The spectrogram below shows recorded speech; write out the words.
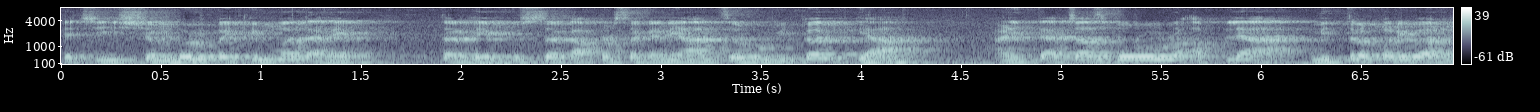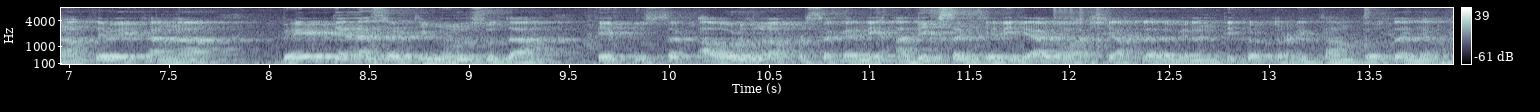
त्याची शंभर रुपये किंमत आहे. तर हे पुस्तक आपण सगळ्यांनी आज जरूर विकत घ्या. आणि त्याच्याचबरोबर आपल्या मित्रपरिवार नातेवाईकांना भेट देण्यासाठी म्हणून सुद्धा हे पुस्तक आवर्जून आपण सगळ्यांनी अधिक संख्येने घ्यावं अशी आपल्याला विनंती करतो. आणि थांबतो. धन्यवाद.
